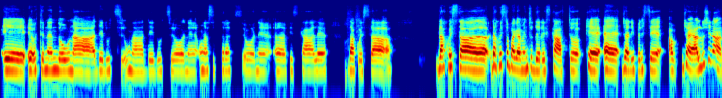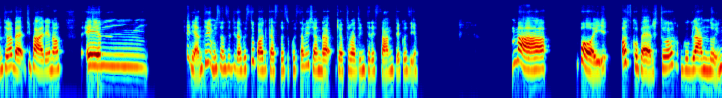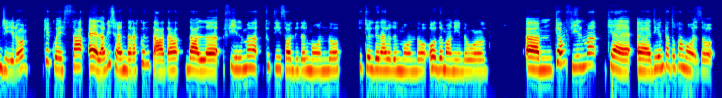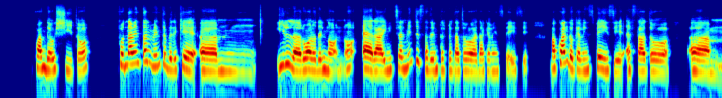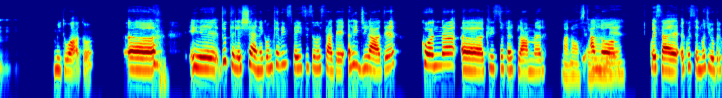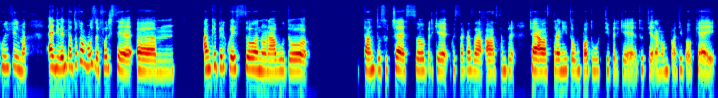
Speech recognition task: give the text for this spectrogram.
e, e ottenendo una, deduz- una, deduzione, una sottrazione uh, fiscale da, questa, da, questa, da, questo pagamento del riscatto, che è già di per sé cioè, allucinante, vabbè, ti pare, no? E, um, e niente, io mi sono sentita questo podcast su questa vicenda che ho trovato interessante così. Ma poi ho scoperto, googlando in giro, che questa è la vicenda raccontata dal film Tutti i soldi del mondo, tutto il denaro del mondo, All the Money in the World, um, che è un film che è uh, diventato famoso quando è uscito, fondamentalmente perché um, il ruolo del nonno era inizialmente stato interpretato da Kevin Spacey, ma quando Kevin Spacey è stato um, mituato, uh, e tutte le scene con Kevin Spacey sono state rigirate con uh, Christopher Plummer. Ma no, sto Hanno... È, questo è il motivo per cui il film è diventato famoso e forse um, anche per questo non ha avuto tanto successo perché questa cosa ha sempre, cioè ha stranito un po' tutti perché tutti erano un po' tipo ok,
